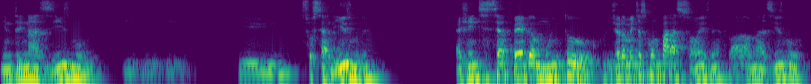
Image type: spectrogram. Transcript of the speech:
entre nazismo e, e, e socialismo, né? A gente se apega muito, geralmente as comparações, né? Falar, ah, o nazismo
